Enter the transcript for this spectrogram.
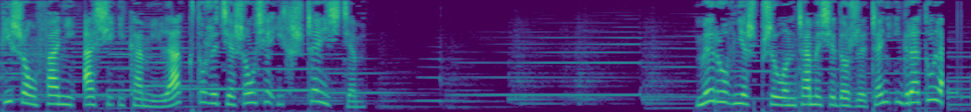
Piszą fani Asi i Kamila, którzy cieszą się ich szczęściem. My również przyłączamy się do życzeń i gratulacji.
